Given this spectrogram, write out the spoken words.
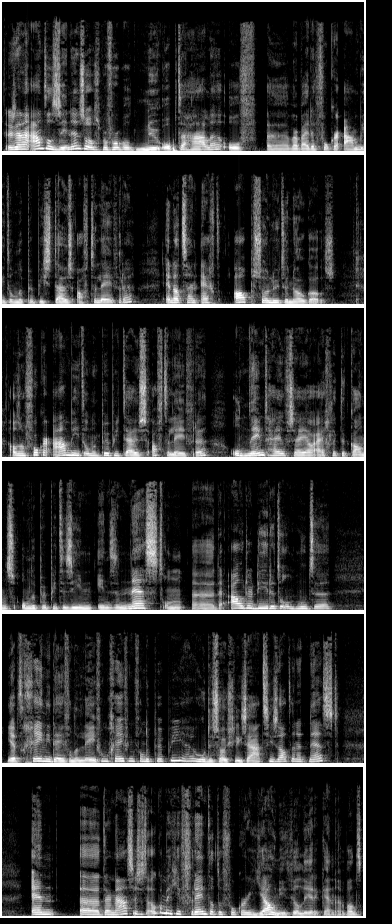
Er zijn een aantal zinnen, zoals bijvoorbeeld nu op te halen of uh, waarbij de fokker aanbiedt om de puppies thuis af te leveren. En dat zijn echt absolute no-go's. Als een fokker aanbiedt om een puppy thuis af te leveren, ontneemt hij of zij jou eigenlijk de kans om de puppy te zien in zijn nest, om uh, de ouderdieren te ontmoeten. Je hebt geen idee van de leefomgeving van de puppy, hè, hoe de socialisatie zat in het nest. En uh, daarnaast is het ook een beetje vreemd dat de fokker jou niet wil leren kennen. Want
